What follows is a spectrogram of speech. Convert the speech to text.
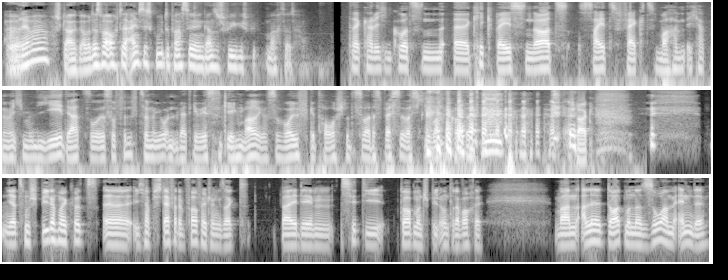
Aber Ja. der war stark. Aber das war auch der einzig gute Pass, den er im ganzen Spiel gemacht hat. Da kann ich einen kurzen äh, Kickbase-Nerd-Side-Fact machen. Ich habe nämlich Meunier, der hat so, ist so 15 Millionen wert gewesen, gegen Marius Wolf getauscht und das war das Beste, was ich je machen konnte. Stark. Ja, zum Spiel nochmal kurz. Äh, ich habe Stefan im Vorfeld schon gesagt, bei dem City-Dortmund-Spiel unter der Woche waren alle Dortmunder so am Ende,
